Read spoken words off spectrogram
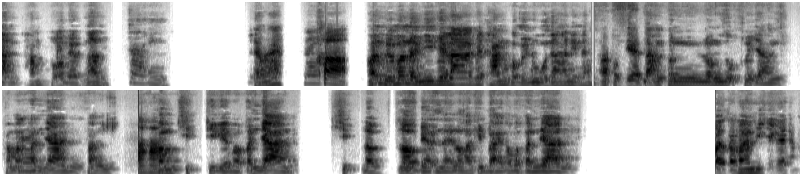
นั่งทำตัวแบบนั้นค่ะเออใช่ไหมค่ะมันหรือมันไม่มีเวลาไปทำก็ไม่รู้นะอันนี่นะเอาเกียรตังคนลองยกตัวอย่างคำว่าปัญญาหรือฟังอ่าฮะความคิดที่เรียกว่าปัญญาเนี่ยคิดเราเราแบบไหนลองอธิบายคำว่าปัญญาเนี่ยประมาณนี้ยังไงครับ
